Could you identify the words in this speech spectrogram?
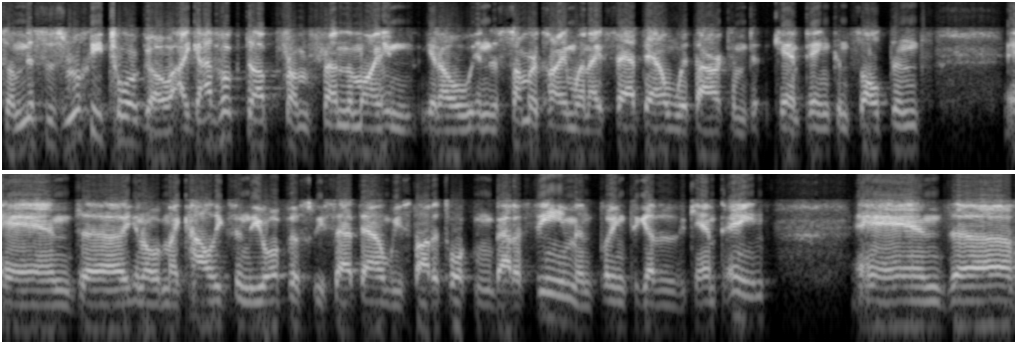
So Mrs. Ruchi Torgo, I got hooked up from a friend of mine, you know, in the summertime when I sat down with our com- campaign consultant and, uh, you know, my colleagues in the office, we sat down, we started talking about a theme and putting together the campaign. And uh,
